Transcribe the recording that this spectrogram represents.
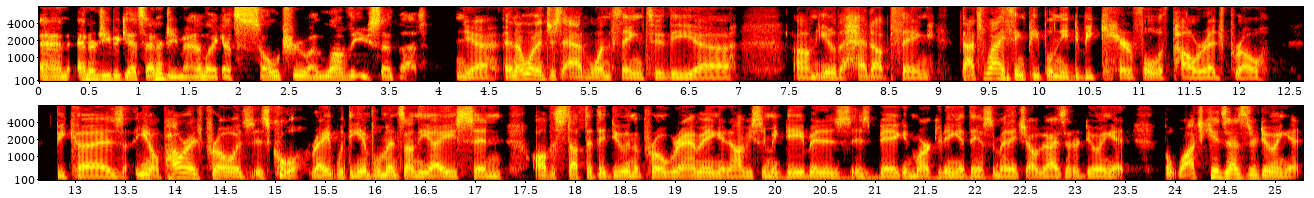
and energy begets energy man. Like that's so true. I love that you said that. Yeah and i want to just add one thing to the uh um, you know, the head up thing. That's why I think people need to be careful with Power Edge Pro because you know Power Edge Pro is is cool, right? With the implements on the ice and all the stuff that they do in the programming, and obviously McDavid is is big in marketing it. They have some NHL guys that are doing it, but watch kids as they're doing it,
